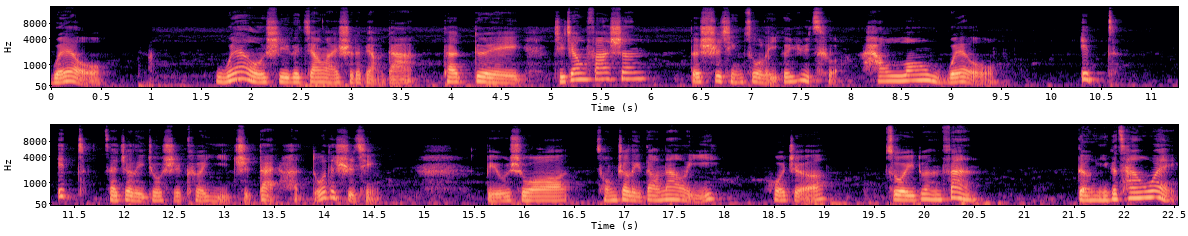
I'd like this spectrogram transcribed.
Will will 是一个将来时的表达，它对即将发生的事情做了一个预测。How long will it it 在这里就是可以指代很多的事情，比如说从这里到那里，或者做一顿饭，等一个餐位。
